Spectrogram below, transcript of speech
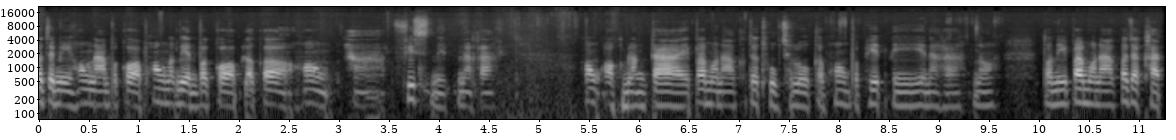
ก็จะมีห้องน้ำประกอบห้องนักเรียนประกอบ แล้วก็ห้องอาฟิตเนสนะคะห้องออกกำลังกาย ป้าโมนาก็จะถูกโฉลกกับห้องประเภทนี้นะคะเนาะ ตอนนี้ป้าโมนาก็จะขัด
